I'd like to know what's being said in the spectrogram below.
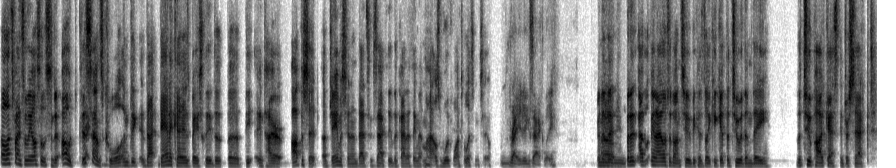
oh, let's find something else to listen to. Oh, this Right. sounds cool. And the, that Danika is basically the, the the entire opposite of Jameson, and that's exactly the kind of thing that Miles would want to listen to. right, exactly. And then, the, Um, but it, I mean, I left it on too because like you get the two of them, they the two podcasts intersect,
